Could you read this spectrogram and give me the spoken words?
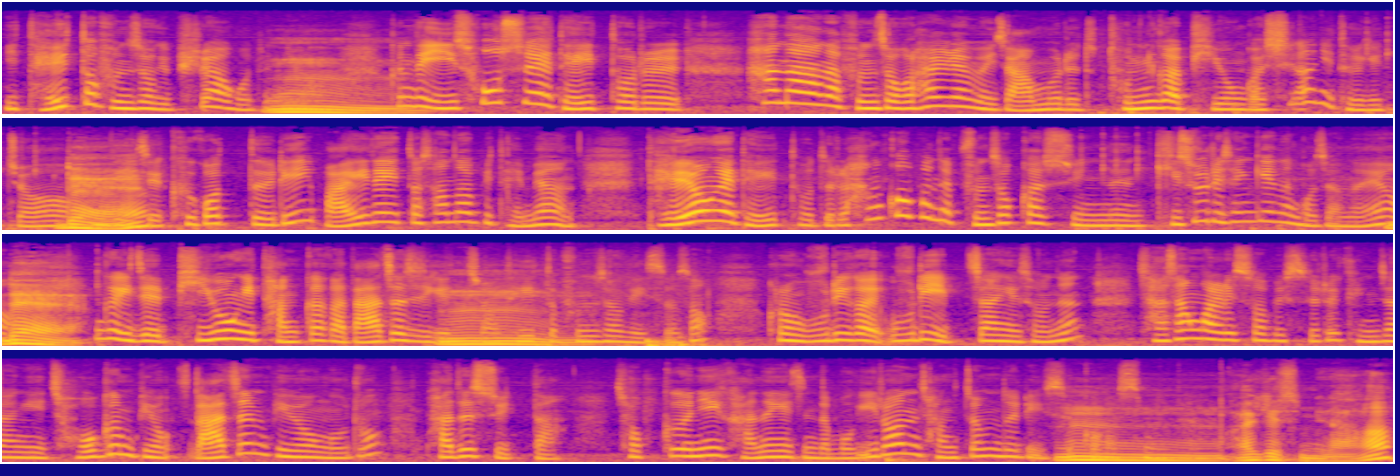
이 데이터 분석이 필요하거든요. 음. 근데 이 소수의 데이터를 하나하나 분석을 하려면 이제 아무래도 돈과 비용과 시간이 들겠죠. 네. 근데 이제 그것들이 마이데이터 산업이 되면 대형의 데이터들을 한꺼번에 분석할 수 있는 기술이 생기는 거잖아요. 네. 그러니까 이제 비용이 단가가 낮아지겠죠 음. 데이터 분석에 있어서 그럼 우리가 우리 입장에서는 자산 관리 서비스를 굉장히 적은 비용 낮은 비용으로 받을 수 있다 접근이 가능해진다 뭐 이런 장점들이 있을 것 같습니다. 음, 알겠습니다.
